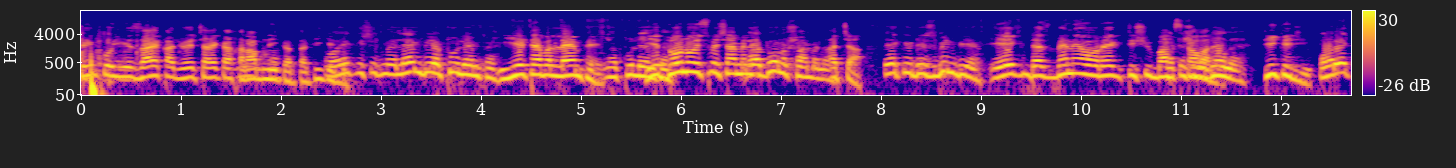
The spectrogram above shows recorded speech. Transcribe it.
पिंक हो ये जायका जो है चाय का खराब नहीं करता ठीक है इसमें लैम्प भी है टू लैम्प है। ये टेबल लैम्प है। हाँ, ये दोनों इसमें शामिल है? दोनों शामिल है। अच्छा। एक ये डस्टबिन भी है। एक डस्टबिन है और एक टिश्यू बॉक्स कवर है। है। ठीक है जी। और एक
